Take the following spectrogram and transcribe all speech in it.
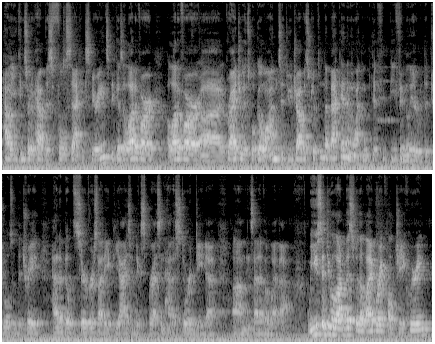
how you can sort of have this full stack experience because a lot of our a lot of our uh, graduates will go on to do JavaScript in the backend, and we want them to be familiar with the tools of the trade, how to build server-side APIs with Express, and how to store data um, inside of a web app. We used to do a lot of this with a library called jQuery.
